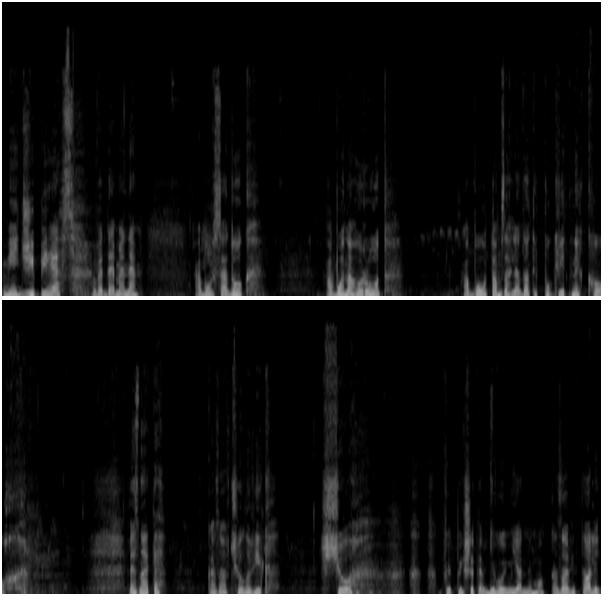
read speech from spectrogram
мій GPS веде мене або в садок, або на город, або там заглядати по квітниках. Ви знаєте, казав чоловік, що ви пишете в нього ім'я нема, казав Віталій,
